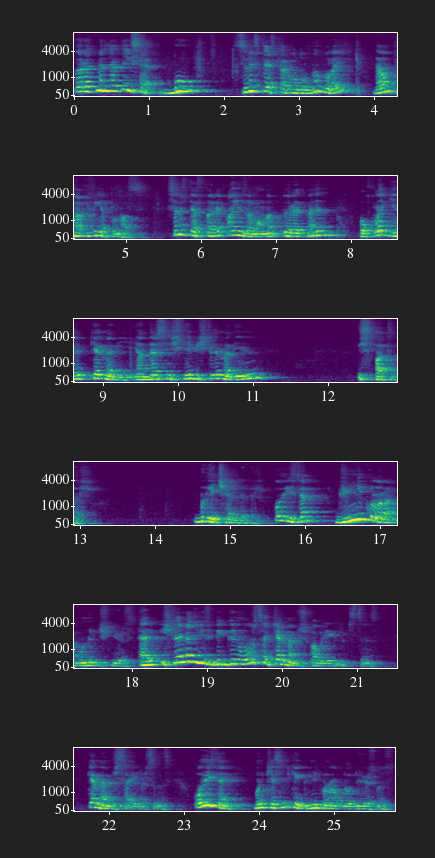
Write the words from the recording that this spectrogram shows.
Öğretmenlerde ise bu sınıf defter olduğundan dolayı devam takibi yapılmaz. Sınıf defteri aynı zamanda öğretmenin okula gelip gelmediği, yani ders işleyip işlemediğinin ispatıdır. Bu geçerlidir. O yüzden günlük olarak bunu işliyoruz. Eğer işlemediğiniz bir gün olursa gelmemiş kabul edilirsiniz. Gelmemiş sayılırsınız. O yüzden bunu kesinlikle günlük olarak dolduruyorsunuz.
